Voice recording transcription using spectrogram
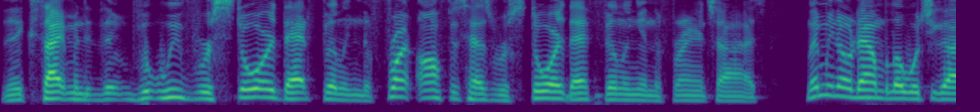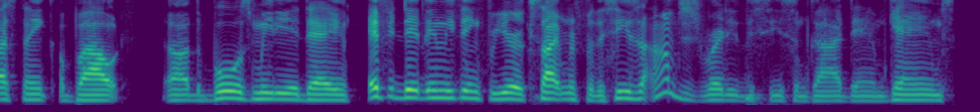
The excitement, the, we've restored that feeling. The front office has restored that feeling in the franchise. Let me know down below what you guys think about uh, the Bulls Media Day. If it did anything for your excitement for the season, I'm just ready to see some goddamn games.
